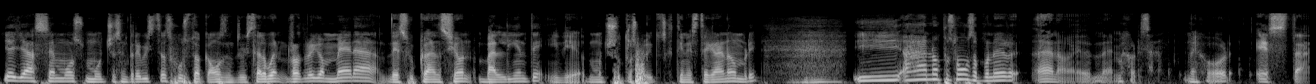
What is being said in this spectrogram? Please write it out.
y allá hacemos muchas entrevistas. Justo acabamos de entrevistar al buen Rodrigo Mera de su canción Valiente y de muchos otros proyectos que tiene este gran hombre. Y, ah, no, pues vamos a poner, ah, no, eh, mejor esa no, mejor esta.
